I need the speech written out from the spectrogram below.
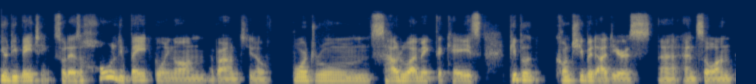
You're debating. So there's a whole debate going on around, you know, boardrooms. How do I make the case? People contribute ideas uh, and so on,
